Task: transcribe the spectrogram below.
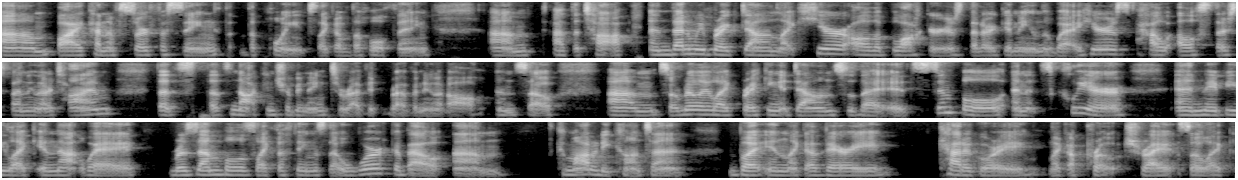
um, by kind of surfacing the, the points like of the whole thing um, at the top. And then we break down like here are all the blockers that are getting in the way. Here's how else they're spending their time that's that's not contributing to rev- revenue at all. And so um, so really like breaking it down so that it's simple and it's clear and maybe like in that way resembles like the things that work about um, commodity content, but in like a very category like approach, right? So like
